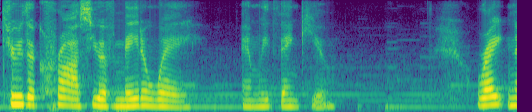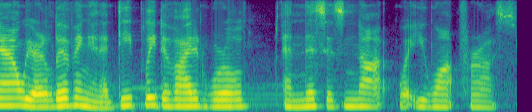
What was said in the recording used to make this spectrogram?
Through the cross, you have made a way, and we thank you. Right now, we are living in a deeply divided world, and this is not what you want for us.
